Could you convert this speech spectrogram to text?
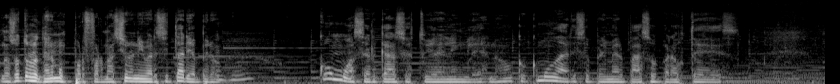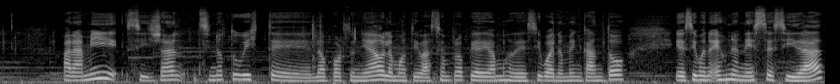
Nosotros lo tenemos por formación universitaria, pero cómo acercarse a estudiar el inglés, ¿no? ¿Cómo dar ese primer paso para ustedes? Para mí, si ya si no tuviste la oportunidad o la motivación propia, digamos, de decir, bueno, me encantó, y decir, bueno, es una necesidad,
